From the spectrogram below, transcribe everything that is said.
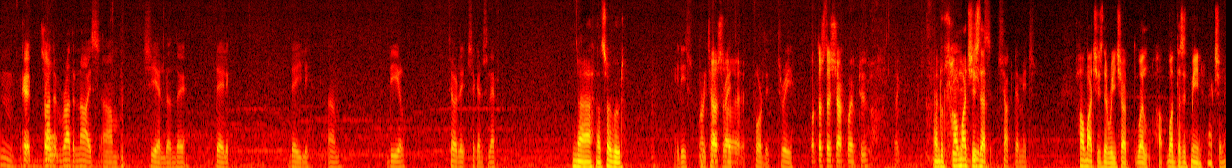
Hmm. Okay, so rather, rather nice um, shield on the daily daily um, deal. 30 seconds left. Nah, not so good. It is what recharge rate uh, 43. what does the shockwave do? And how Deal- much is that? Shock damage. How much is the recharge? Well, ho- what does it mean actually?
